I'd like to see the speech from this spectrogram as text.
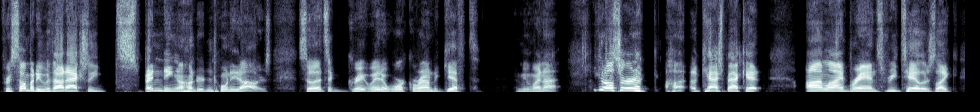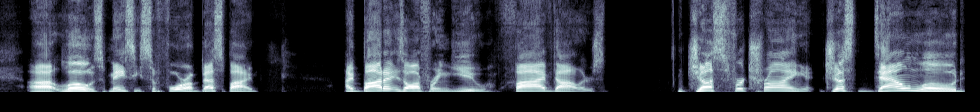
for somebody without actually spending $120. So that's a great way to work around a gift. I mean, why not? You can also earn a, a cash back at online brands, retailers like uh, Lowe's, Macy's, Sephora, Best Buy. Ibotta is offering you $5 just for trying it. Just download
